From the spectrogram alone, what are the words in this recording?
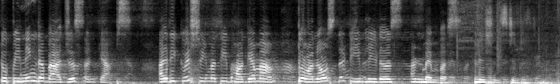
to pinning the badges and caps. I request Srimati Bhagya ma'am to announce the team leaders and members. Congratulations, children.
